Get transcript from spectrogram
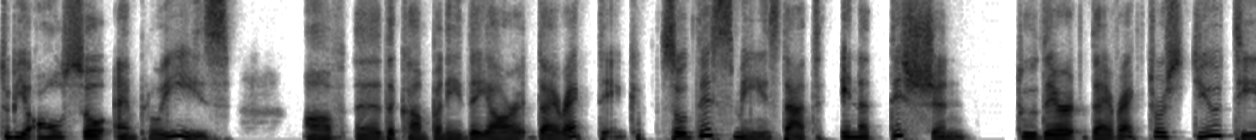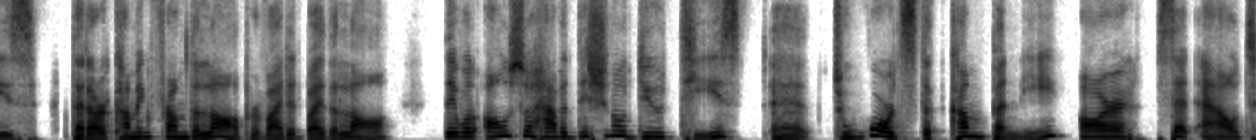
to be also employees of uh, the company they are directing. So this means that in addition to their director's duties that are coming from the law, provided by the law, they will also have additional duties uh, towards the company are set out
